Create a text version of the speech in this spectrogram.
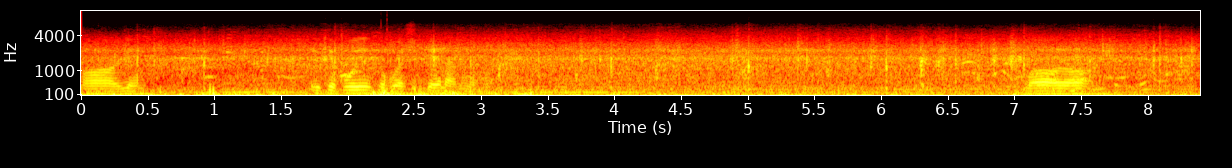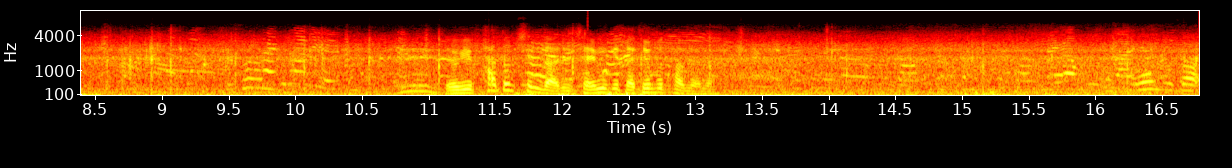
와, 이게 이렇게 보이니까 멋있게 해놨네. 와. 여기 파도 친다. 재밌겠다. 듀브 타면은. 저번보다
